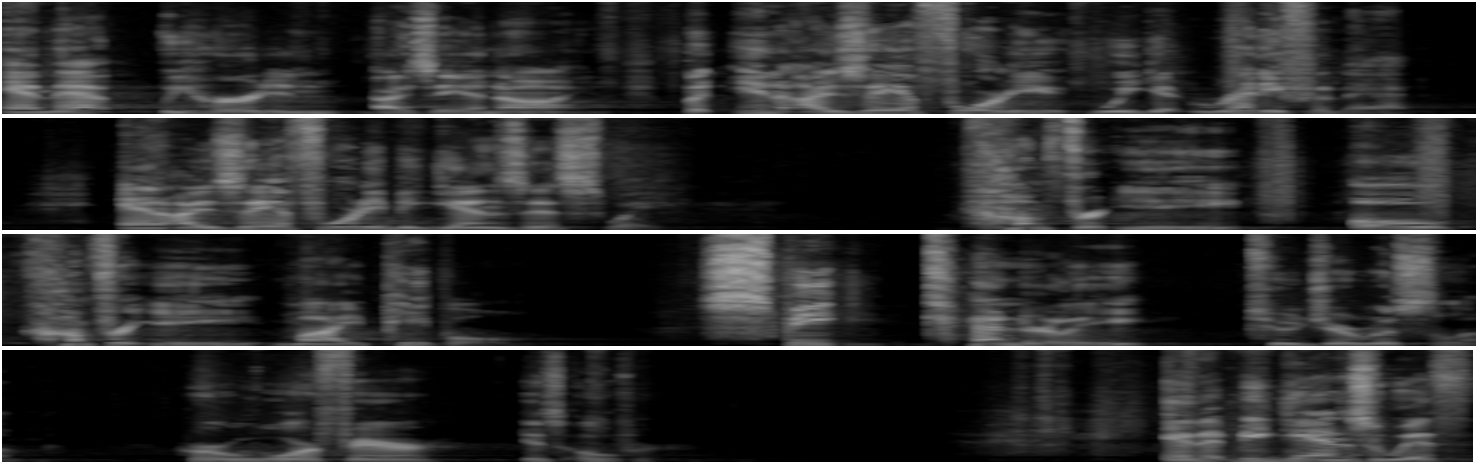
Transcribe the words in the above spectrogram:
And that we heard in Isaiah 9. But in Isaiah 40, we get ready for that. And Isaiah 40 begins this way Comfort ye, O comfort ye, my people. Speak tenderly to Jerusalem. Her warfare is over. And it begins with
